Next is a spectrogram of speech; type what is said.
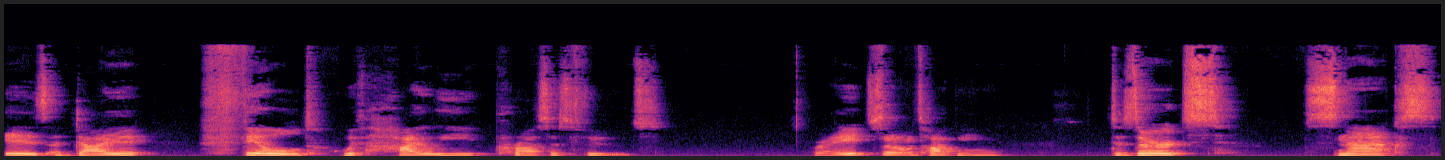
is a diet filled with highly processed foods. Right? So I'm talking desserts, snacks,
